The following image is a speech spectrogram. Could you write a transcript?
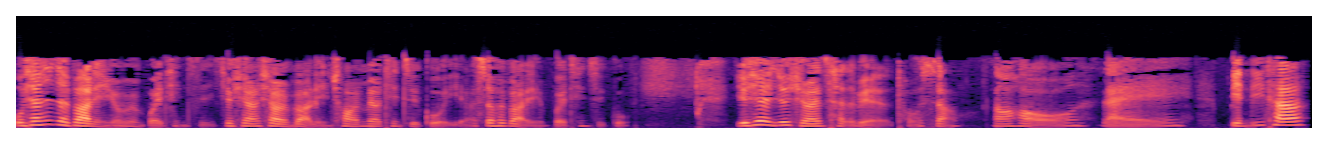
我相信这霸凌永远不会停止，就像校园霸凌从来没有停止过一样，社会霸凌也不会停止过。有些人就喜欢踩在别人头上，然后来贬低他，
